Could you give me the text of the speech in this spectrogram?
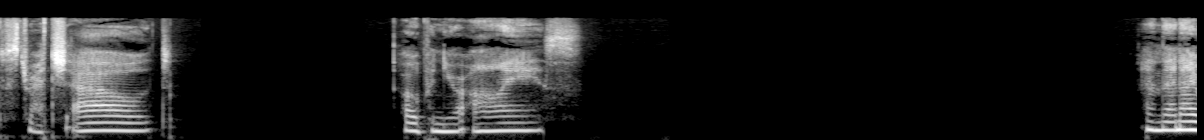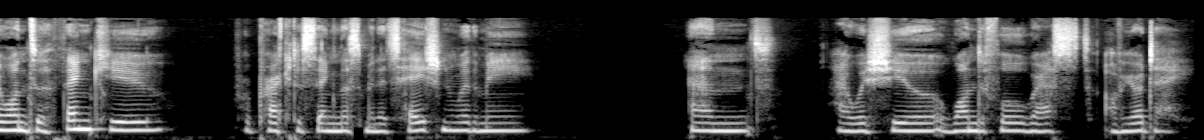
stretch out, open your eyes. And then I want to thank you for practicing this meditation with me. And I wish you a wonderful rest of your day.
